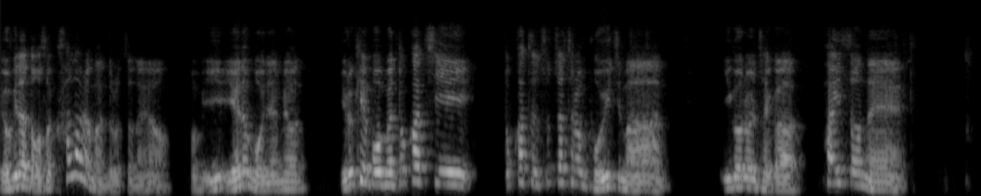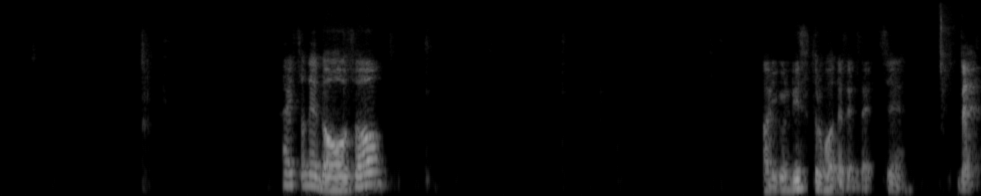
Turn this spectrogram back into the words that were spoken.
여기다 넣어서 컬러를 만들었잖아요. 그럼 이, 얘는 뭐냐면 이렇게 보면 똑같이 똑같은 숫자처럼 보이지만 이거를 제가 파이썬에 파이썬에 넣어서 아 이걸 리스트로 받아야 된다 했지? 네.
